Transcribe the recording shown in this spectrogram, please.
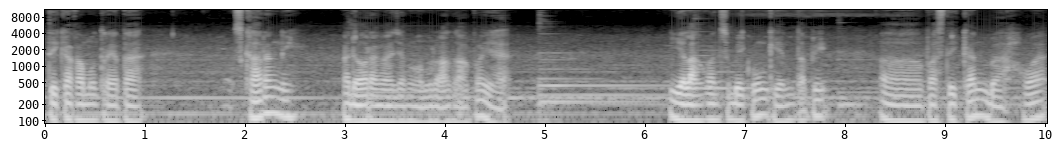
ketika kamu ternyata sekarang nih ada orang ngajak ngobrol atau apa ya ya lakukan sebaik mungkin tapi uh, pastikan bahwa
